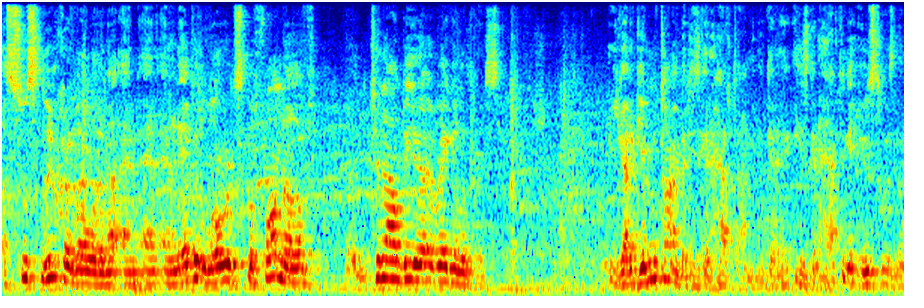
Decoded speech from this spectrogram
a sus lirkarvel and, and, an evid lowered of uh, to now be a regular person. You got to give him time, but he's going to have to. I mean, he's going to have to get used to his new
